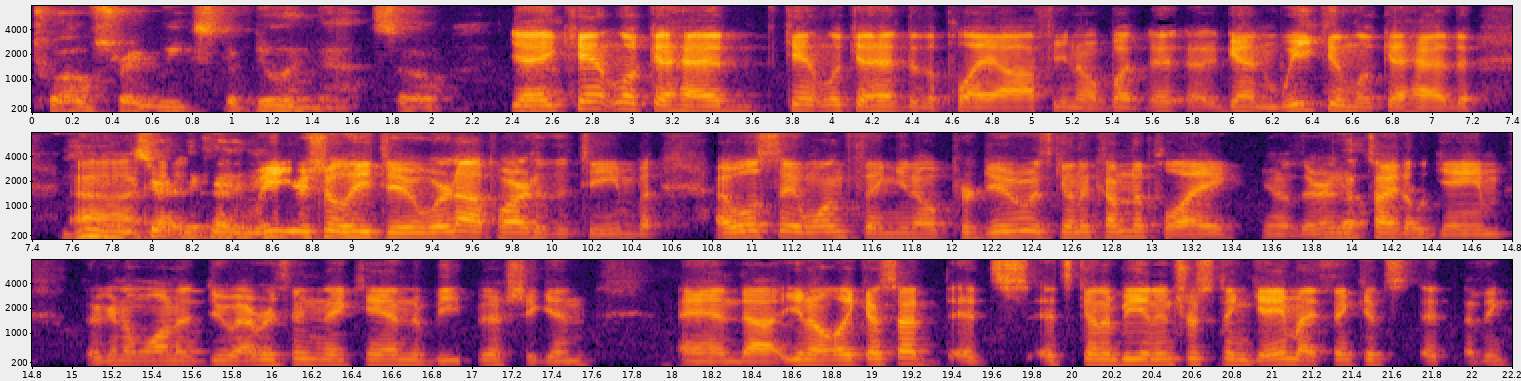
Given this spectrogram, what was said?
12 straight weeks of doing that. So yeah, you can't look ahead. Can't look ahead to the playoff, you know. But it, uh, again, we can look ahead. Uh, we, we usually do. We're not part of the team, but I will say one thing. You know, Purdue is going to come to play. You know, they're in yep. the title game. They're going to want to do everything they can to beat Michigan. And uh, you know, like I said, it's it's going to be an interesting game. I think it's. It, I think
